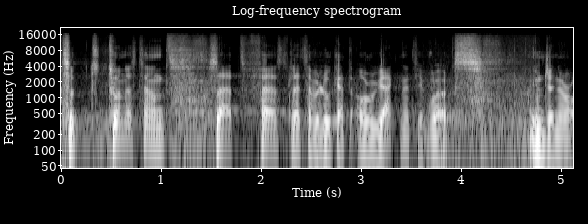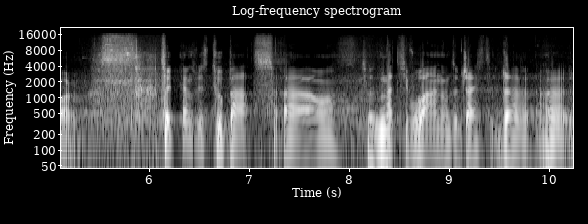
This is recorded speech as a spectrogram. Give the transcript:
so to understand that, first let's have a look at how React Native works in general. So it comes with two parts, uh, the native one and the uh,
